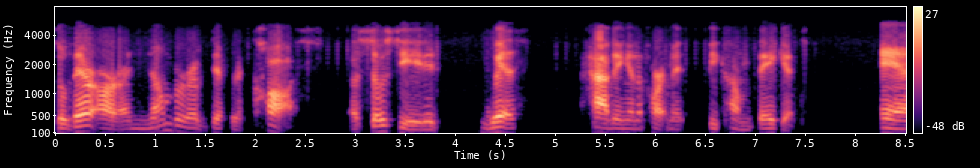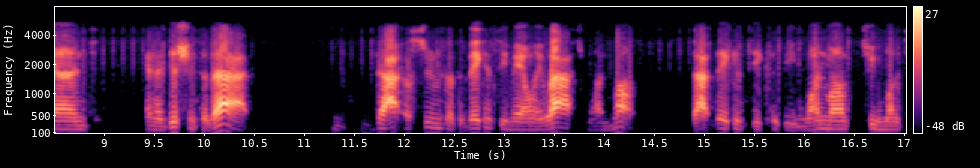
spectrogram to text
So there are a number of different costs associated with having an apartment become vacant. And in addition to that, that assumes that the vacancy may only last one month that vacancy could be one month, two months,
